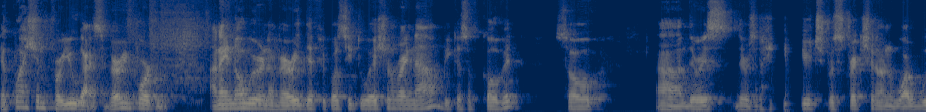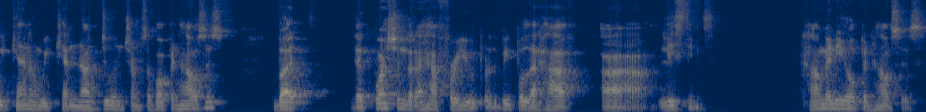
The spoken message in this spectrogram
The question for you guys, very important. And I know we're in a very difficult situation right now because of COVID. So uh, there is there's a huge restriction on what we can and we cannot do in terms of open houses. But the question that I have for you, for the people that have uh, listings, how many open houses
